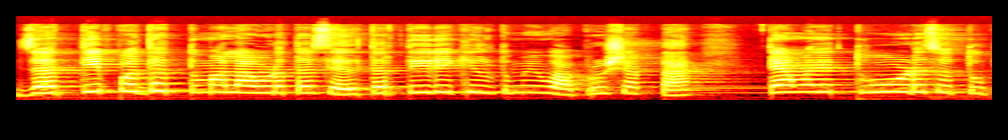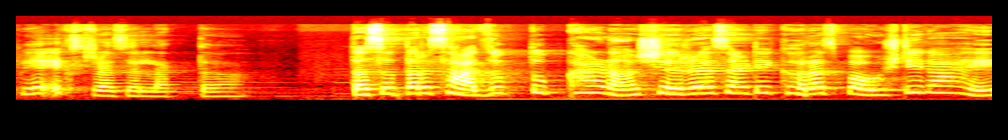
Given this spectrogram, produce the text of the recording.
जर ती पद्धत तुम्हाला आवडत असेल तर ती देखील तुम्ही वापरू शकता. त्यामध्ये थोडंसं तूप हे एक्स्ट्राचं लागतं. तसं तर साजूक तूप खाणं शरीरासाठी खरंच पौष्टिक आहे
